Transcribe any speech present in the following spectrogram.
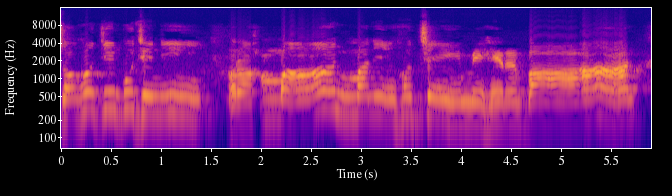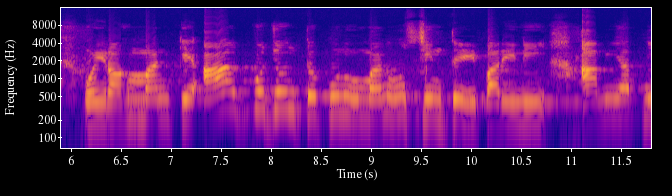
সহজে বুঝেনি, রহমান মানে হচ্ছে মেহেরবান। ওই রহমানকে আজ পর্যন্ত কোনো মানুষ চিনতে পারেনি। আমি আপনি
